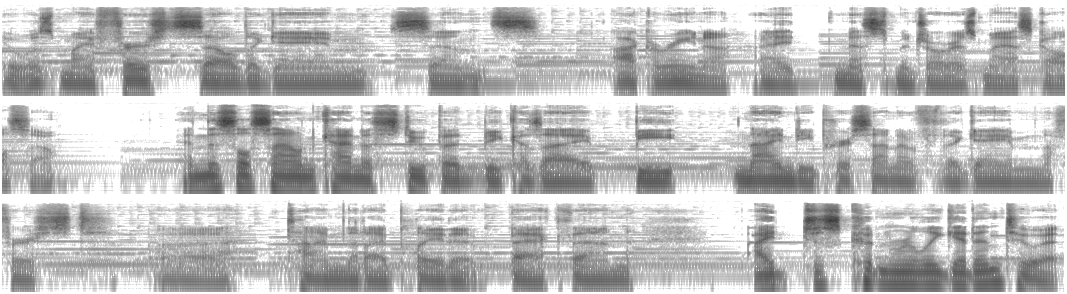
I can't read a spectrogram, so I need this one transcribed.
it was my first Zelda game since Ocarina. I missed Majora's Mask also. And this will sound kind of stupid because I beat 90% of the game the first uh, time that I played it back then. I just couldn't really get into it.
